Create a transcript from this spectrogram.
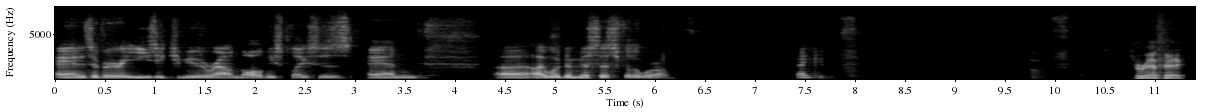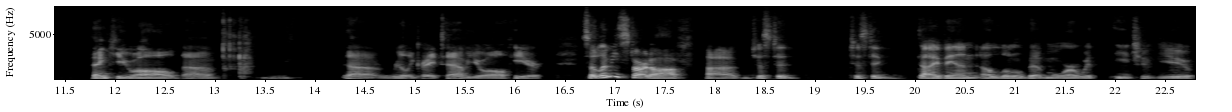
And it's a very easy commute around all these places. And uh, I wouldn't have missed this for the world. Thank you. Terrific. Thank you all. Uh, uh, really great to have you all here. So let me start off uh, just to just to dive in a little bit more with each of you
